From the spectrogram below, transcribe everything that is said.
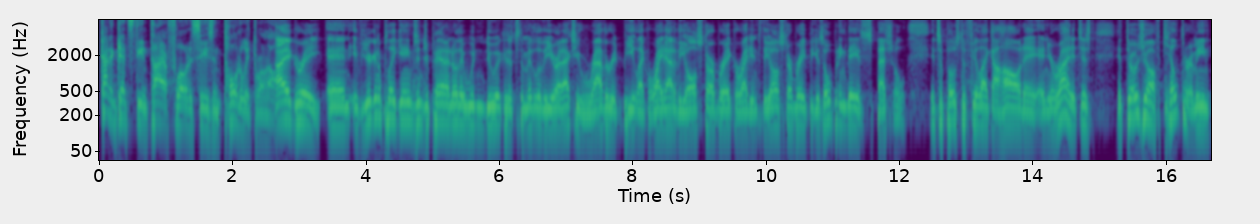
kind of gets the entire flow of the season totally thrown off. I agree. And if you're going to play games in Japan, I know they wouldn't do it because it's the middle of the year. I'd actually rather it be like right out of the All Star break or right into the All Star break because opening day is special. It's supposed to feel like a holiday. And you're right. It just it throws you off kilter. I mean,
